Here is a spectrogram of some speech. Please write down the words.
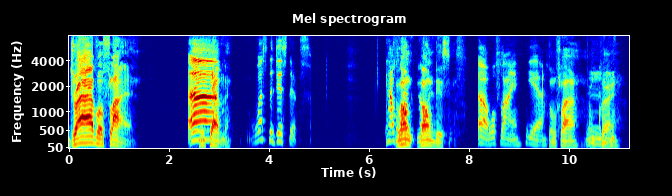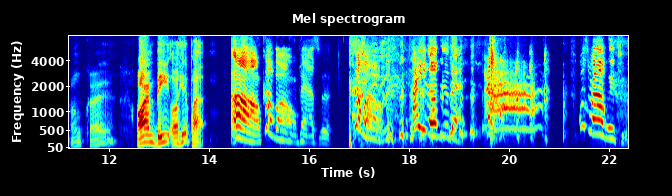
drive or flying Um, traveling? what's the distance? How Long long distance. Oh, well, flying. Yeah. Gonna fly. Mhm. Okay. Okay. R and B or hip hop? Oh, come on, Pastor. Come on. How you gonna do that? What's wrong with you?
